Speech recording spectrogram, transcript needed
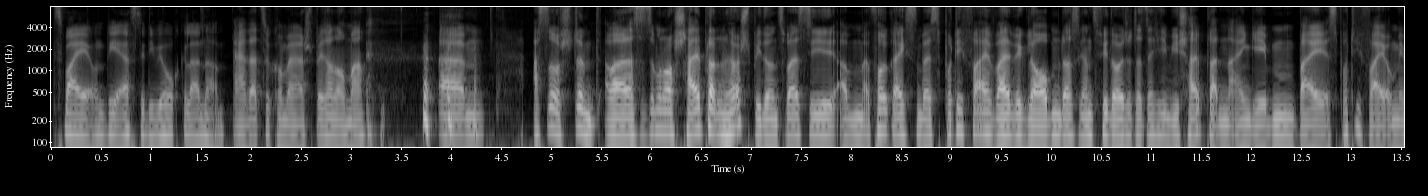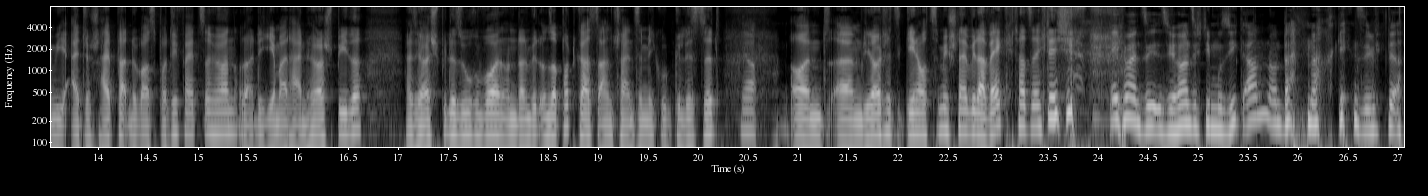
2 und die erste, die wir hochgeladen haben. Ja, dazu kommen wir ja später nochmal. ähm, ach so, stimmt. Aber das ist immer noch Schallplatten und Hörspiele. Und zwar ist die am erfolgreichsten bei Spotify, weil wir glauben, dass ganz viele Leute tatsächlich irgendwie Schallplatten eingeben bei Spotify, um irgendwie alte Schallplatten über Spotify zu hören. Oder die geben halt Hörspiele, weil sie Hörspiele suchen wollen. Und dann wird unser Podcast anscheinend ziemlich gut gelistet. Ja. Und ähm, die Leute gehen auch ziemlich schnell wieder weg, tatsächlich. Ich meine, sie, sie hören sich die Musik an und danach gehen sie wieder.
